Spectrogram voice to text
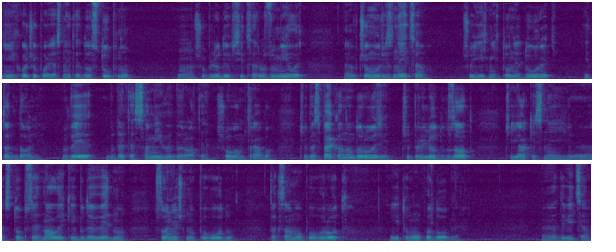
І хочу пояснити доступно, е, щоб люди всі це розуміли, е, в чому різниця, що їх ніхто не дурить і так далі. Ви будете самі вибирати, що вам треба. Чи безпека на дорозі, чи прильот взад, чи якісний е, стоп-сигнал, який буде видно в сонячну погоду, так само поворот і тому подобне. Е, Дивіться,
